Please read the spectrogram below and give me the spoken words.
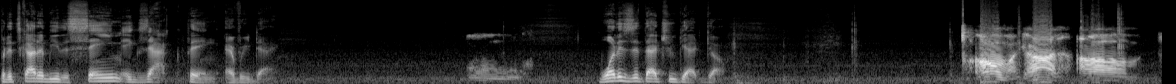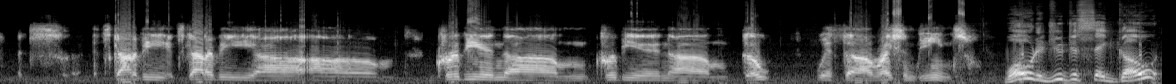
but it's got to be the same exact thing every day. Ooh. What is it that you get? Go. Oh my god. Um, it's it's gotta be it's gotta be uh, um, Caribbean um, Caribbean um, goat with uh, rice and beans. Whoa! Did you just say goat?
